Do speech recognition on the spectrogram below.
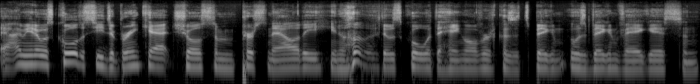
I mean, it was cool to see DeBrincat show some personality. You know, it was cool with the Hangover because it's big. It was big in Vegas, and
